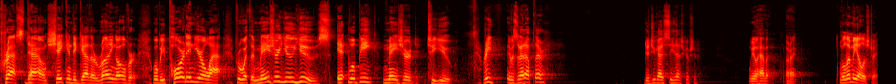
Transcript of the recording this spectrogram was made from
pressed down, shaken together, running over, will be poured into your lap. For with the measure you use, it will be measured to you. Read, it was that up there? Did you guys see that scripture? We don't have it? All right. Well, let me illustrate.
